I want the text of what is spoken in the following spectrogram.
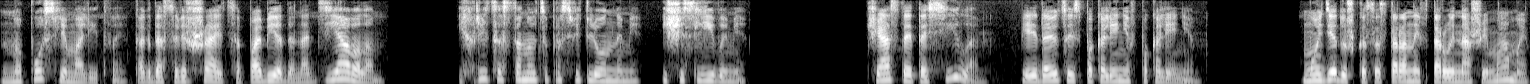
Но после молитвы, когда совершается победа над дьяволом, их лица становятся просветленными и счастливыми. Часто эта сила передается из поколения в поколение. Мой дедушка со стороны второй нашей мамы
